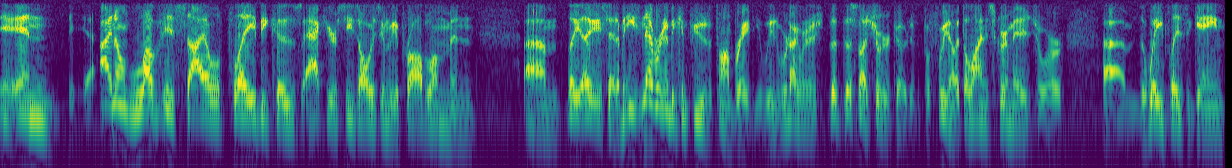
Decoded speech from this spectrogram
and I don't love his style of play because accuracy is always going to be a problem. And um, like, like I said, I mean, he's never going to be confused with Tom Brady. We, we're not going to. That's not sugarcoated. Before you know, at the line of scrimmage or um, the way he plays the game,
